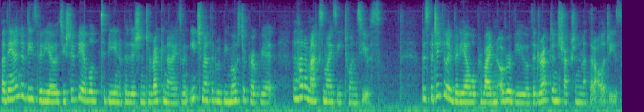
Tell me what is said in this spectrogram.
By the end of these videos, you should be able to be in a position to recognize when each method would be most appropriate and how to maximize each one's use. This particular video will provide an overview of the direct instruction methodologies.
